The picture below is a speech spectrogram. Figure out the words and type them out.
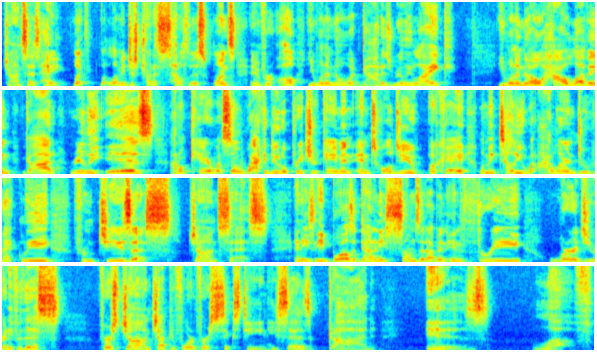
John says, Hey, look, let me just try to settle this once and for all. You want to know what God is really like? You want to know how loving God really is? I don't care what some wackadoodle preacher came in and told you, okay? Let me tell you what I learned directly from Jesus, John says. And he's, he boils it down and he sums it up in, in three words. You ready for this? First John chapter 4, verse 16. He says, God is love.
